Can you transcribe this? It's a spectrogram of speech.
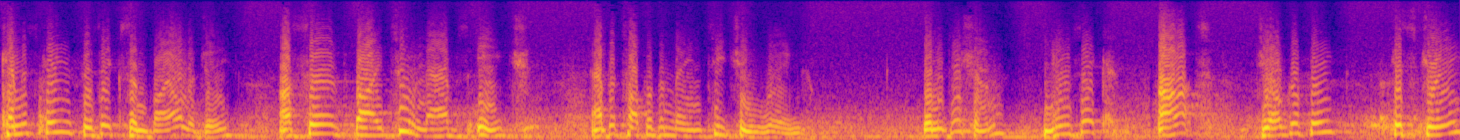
Chemistry, physics and biology are served by two labs each at the top of the main teaching wing. In addition, music, art, geography, history,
